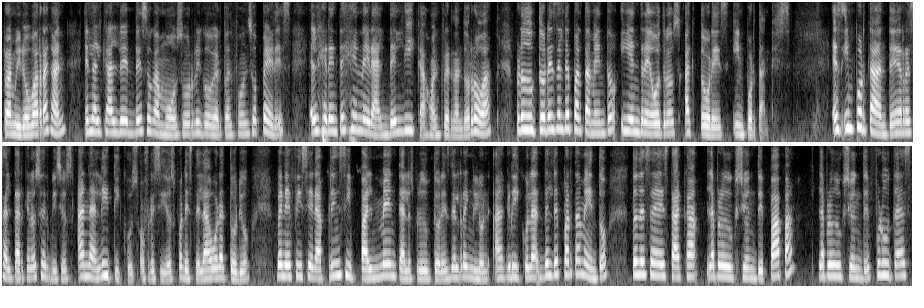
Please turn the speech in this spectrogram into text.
Ramiro Barragán, el alcalde de Sogamoso, Rigoberto Alfonso Pérez, el gerente general del ICA, Juan Fernando Roa, productores del departamento y entre otros actores importantes. Es importante resaltar que los servicios analíticos ofrecidos por este laboratorio beneficiará principalmente a los productores del renglón agrícola del departamento, donde se destaca la producción de papa, la producción de frutas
